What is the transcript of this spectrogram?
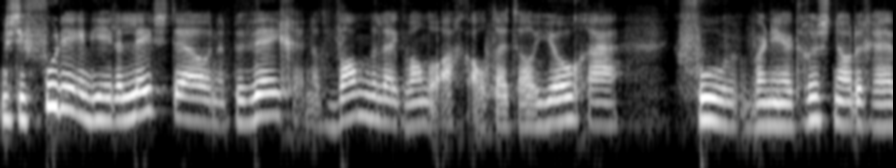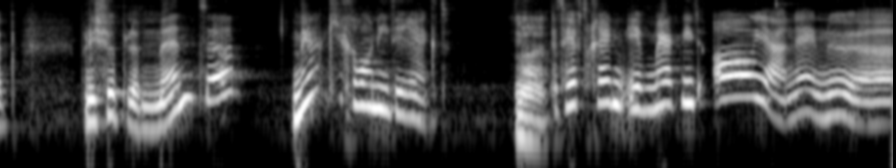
Dus die voeding en die hele leefstijl en het bewegen en het wandelen. Ik wandel eigenlijk altijd al yoga. Ik voel wanneer ik rust nodig heb. Maar die supplementen merk je gewoon niet direct. Nee. Het heeft geen, je merkt niet, oh ja, nee, nu eh,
